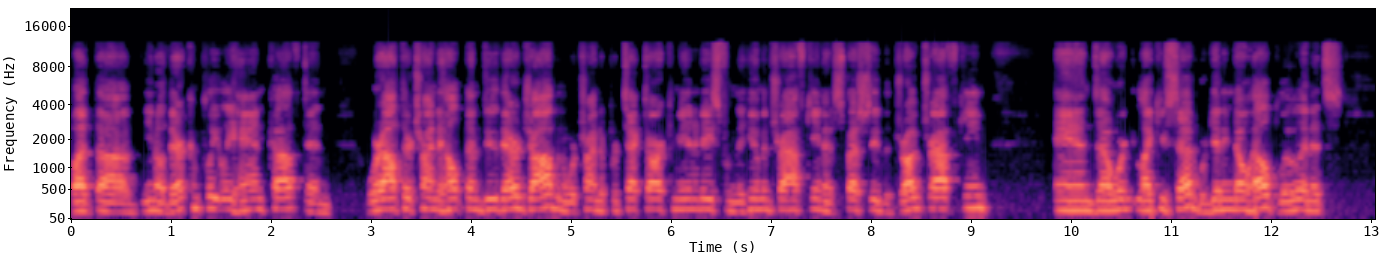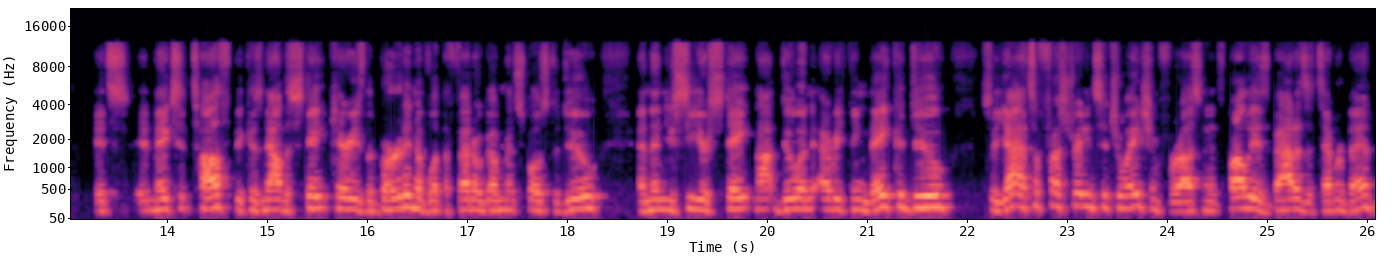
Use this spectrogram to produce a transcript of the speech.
but, uh, you know, they're completely handcuffed and we're out there trying to help them do their job and we're trying to protect our communities from the human trafficking and especially the drug trafficking. And uh, we're like you said we're getting no help lou and it's it's it makes it tough because now the state carries the burden of what the federal government's supposed to do. And then you see your state not doing everything they could do. So yeah it's a frustrating situation for us and it's probably as bad as it's ever been.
